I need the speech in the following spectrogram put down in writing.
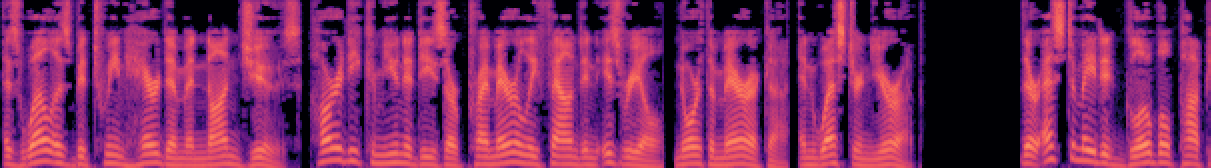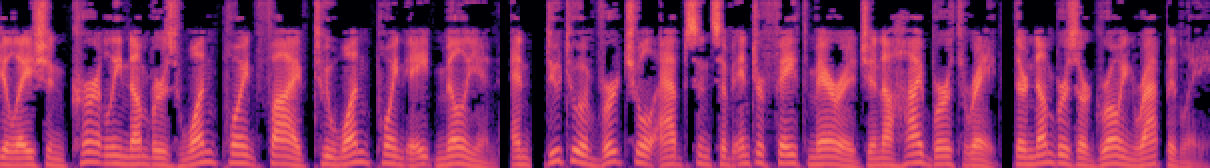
as well as between Haredim and non-Jews. Haredi communities are primarily found in Israel, North America, and Western Europe. Their estimated global population currently numbers 1.5 to 1.8 million, and, due to a virtual absence of interfaith marriage and a high birth rate, their numbers are growing rapidly.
